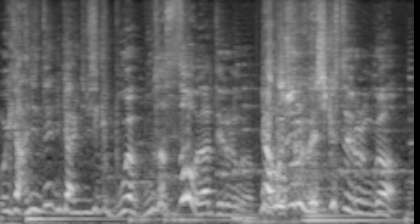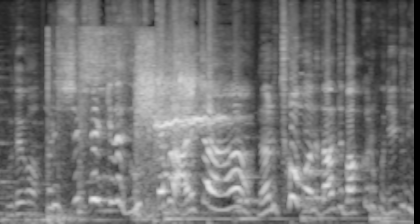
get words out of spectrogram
어 이게 아닌데? 이게 아닌데 이 새끼 뭐야 뭐 샀어? 나한테 이러는 거야 야 우주를 왜 시켰어? 이러는 거야 어, 내가 아니 씹새끼들 내가 안 했잖아 나는 처음 왔는데 나한테 막 끊고 니들이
